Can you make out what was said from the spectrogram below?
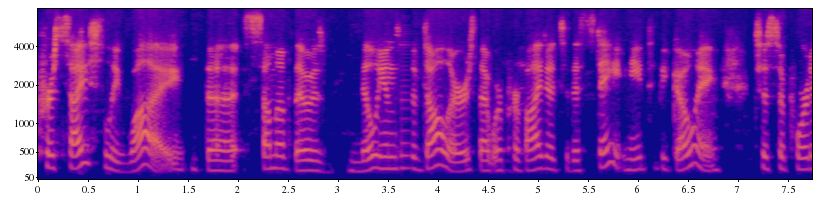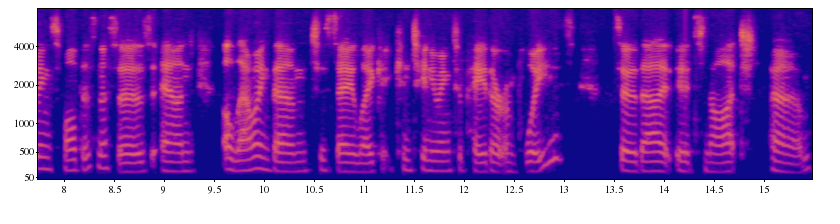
precisely why the some of those millions of dollars that were provided to the state need to be going to supporting small businesses and allowing them to say like continuing to pay their employees so that it's not um,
